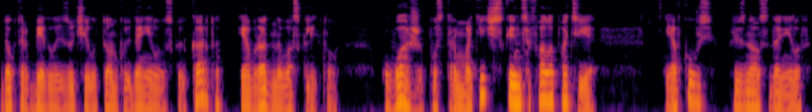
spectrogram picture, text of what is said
Доктор бегло изучил тонкую Даниловскую карту и обрадованно воскликнул. «У вас же посттравматическая энцефалопатия». «Я в курсе», — признался Данилов.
